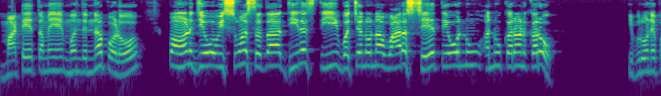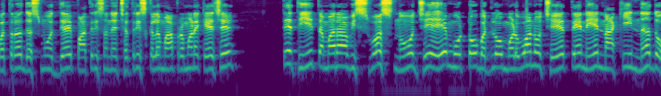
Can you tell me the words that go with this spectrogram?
માટે તમે મંદ ન પડો પણ જેઓ વિશ્વાસ તથા ધીરજથી વચનોના વારસ છે, તેઓનું અનુકરણ કરો. ઇબ્રુઓને પત્ર દસમો અધ્યાય પાંત્રીસ અને છત્રીસ કલમ આ પ્રમાણે કહે છે, તેથી તમારા વિશ્વાસનો જે મોટો બદલો મળવાનો છે, તેને નાખી ન દો.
